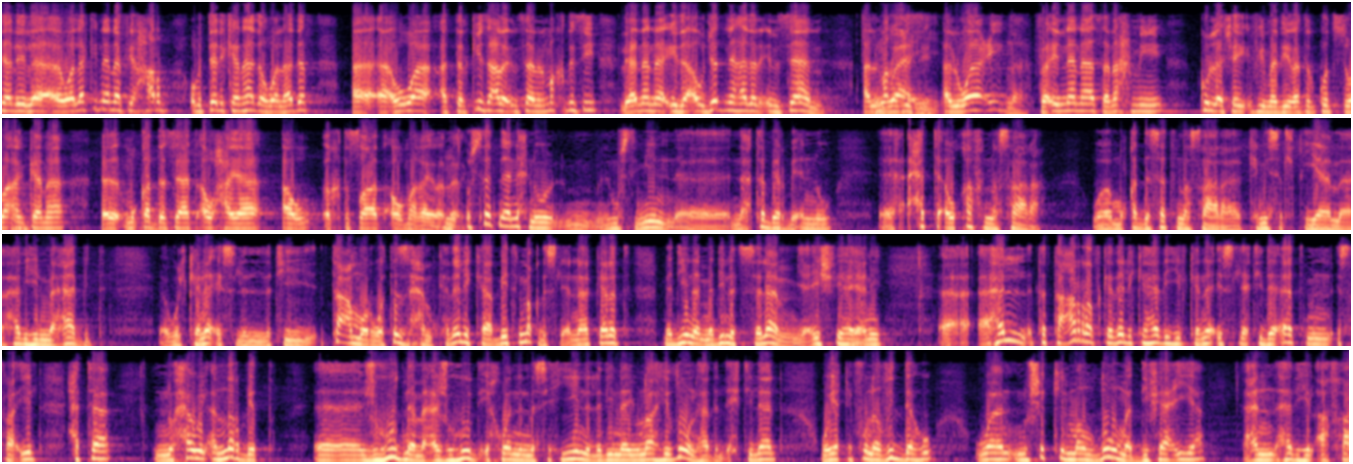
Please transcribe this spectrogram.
وبالتالي لا ولكننا في حرب وبالتالي كان هذا هو الهدف هو التركيز على الإنسان المقدسي لأننا إذا أوجدنا هذا الإنسان المقدسي الواعي. الواعي نعم. فإننا سنحمي كل شيء في مدينة القدس سواء كان آه، مقدسات أو حياة أو اقتصاد أو ما غير ذلك أستاذنا نحن المسلمين نعتبر بأنه حتى أوقاف النصارى ومقدسات النصارى كنيسة القيامة هذه المعابد والكنائس التي تعمر وتزحم كذلك بيت المقدس لأنها كانت مدينة مدينة السلام يعيش فيها يعني. آه، هل تتعرض كذلك هذه الكنائس لاعتداءات من إسرائيل حتى نحاول أن نربط آه، جهودنا مع جهود إخواننا المسيحيين الذين يناهضون هذا الاحتلال ويقفون ضده ونشكل منظومة دفاعية عن هذه الآثار؟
